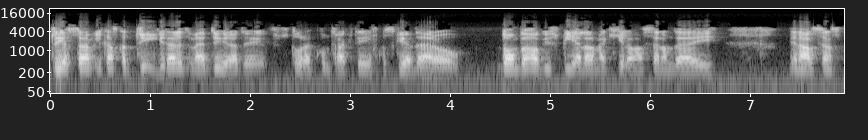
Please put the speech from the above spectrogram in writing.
dels är väl ganska dyra, lite de är dyra, det är stora kontrakt IFK skrev där och de behöver ju spela de här killarna. Sen om det är i en allsvensk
